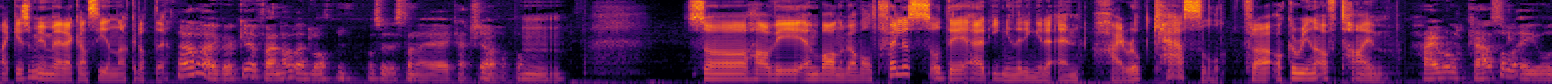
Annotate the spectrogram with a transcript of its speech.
Det er ikke så mye mer jeg kan si enn akkurat det. Ja, da, Jeg er ikke fan av den låten, og synes den er catchy høre på. Mm. Så har vi en bane vi har valgt felles, og det er ingen ringere enn Hyrule Castle fra Ocarina of Time. Hyrule Castle er jo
